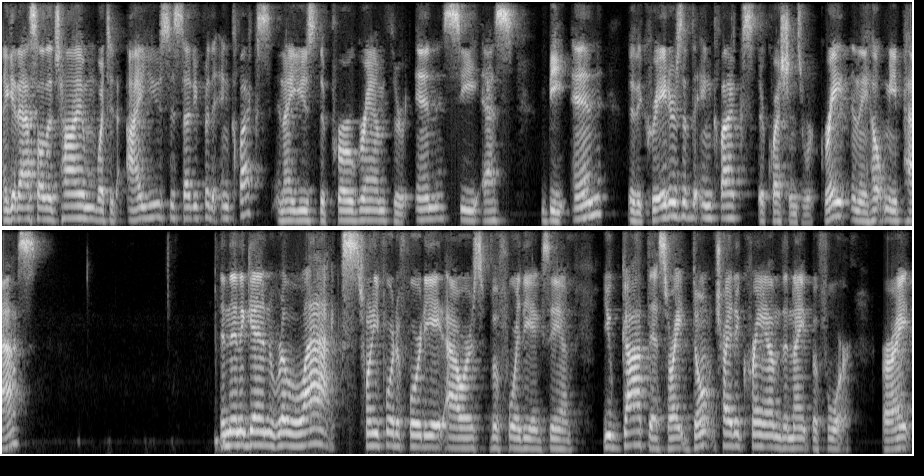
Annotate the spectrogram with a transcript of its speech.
I get asked all the time, what did I use to study for the NCLEX? And I used the program through NCSBN. They're the creators of the NCLEX. Their questions were great and they helped me pass. And then again, relax 24 to 48 hours before the exam. You got this, right? Don't try to cram the night before, all right?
